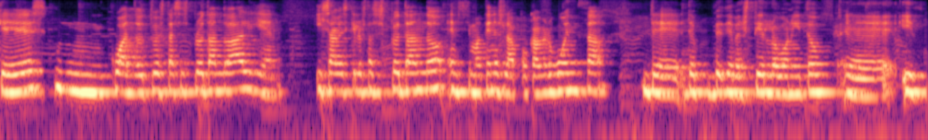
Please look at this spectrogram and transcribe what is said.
que es mm, cuando tú estás explotando a alguien y sabes que lo estás explotando encima tienes la poca vergüenza de, vestirlo bonito eh, y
